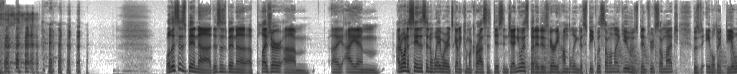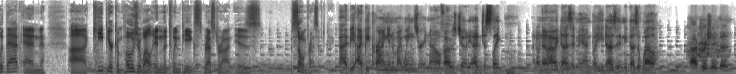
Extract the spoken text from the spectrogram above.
Well, this has been uh, this has been a, a pleasure. Um, I I am I don't want to say this in a way where it's going to come across as disingenuous, but it is very humbling to speak with someone like you who's been through so much, who's able to deal with that and uh, keep your composure while in the Twin Peaks restaurant is so impressive to me. I'd be I'd be crying into my wings right now if I was Jody. I'd just like I don't know how he does it, man, but he does it and he does it well. I appreciate that.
